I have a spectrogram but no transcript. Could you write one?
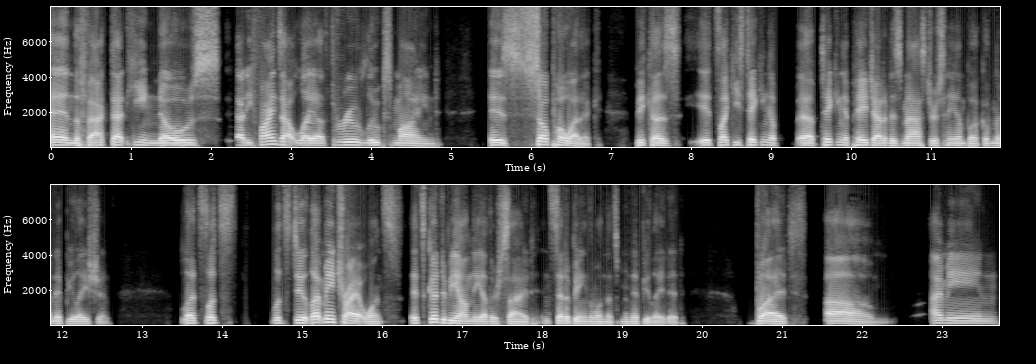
And the fact that he knows that he finds out Leia through Luke's mind is so poetic because it's like he's taking a uh, taking a page out of his master's handbook of manipulation. Let's let's let's do let me try it once. It's good to be on the other side instead of being the one that's manipulated. But um I mean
